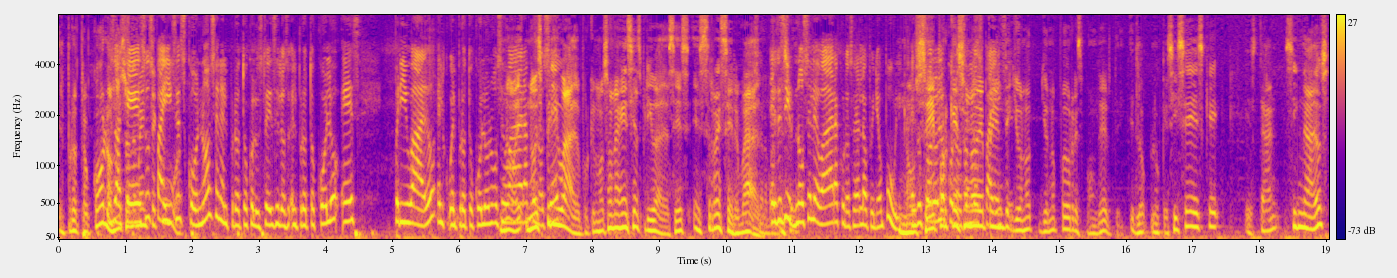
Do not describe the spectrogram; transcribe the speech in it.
el protocolo. o sea, no que solamente esos Cuba. países conocen el protocolo. Usted dice, los- el protocolo es privado, el, el protocolo no se va a dar a no es conocer. privado, porque no son agencias privadas, es, es reservado. Es decir, no se le va a dar a conocer a la opinión pública. No eso sé lo porque eso no depende, países. yo no, yo no puedo responderte. Lo, lo que sí sé es que están signados,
